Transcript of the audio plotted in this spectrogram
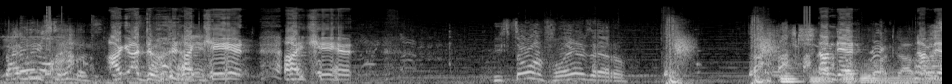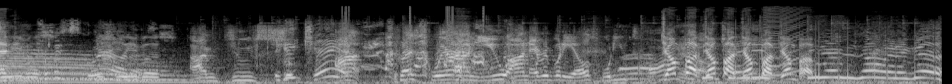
I Don't don't leave, save how- us! I got dude, I can't. I can't. He's throwing flares at him. I'm dead. I'm dead. Somebody square Just leave us. us. I'm too. He can't! Uh, press square on you, on everybody else. What are you talking Jump up, jump up, jump up, jump up. He doesn't know where to go.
